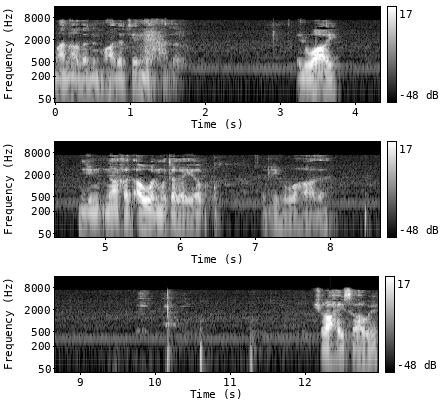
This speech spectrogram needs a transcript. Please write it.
معناه ذن المعادلتين ما ينحلن الواي نجي ناخذ أول متغير اللي هو هذا. Y إيش راح يساوي؟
